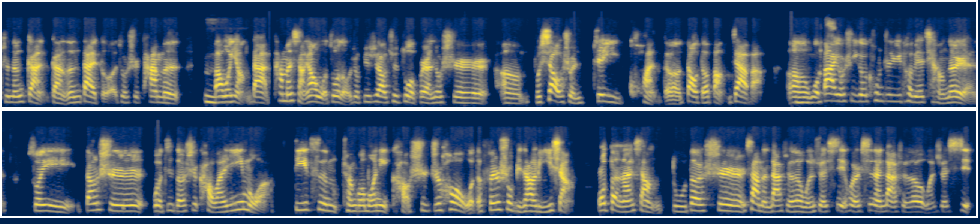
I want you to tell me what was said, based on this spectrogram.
只能感感恩戴德，就是他们把我养大，他们想要我做的，我就必须要去做，不然就是嗯不孝顺这一款的道德绑架吧。嗯，我爸又是一个控制欲特别强的人，所以当时我记得是考完一模第一次全国模拟考试之后，我的分数比较理想。我本来想读的是厦门大学的文学系或者西南大学的文学系，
